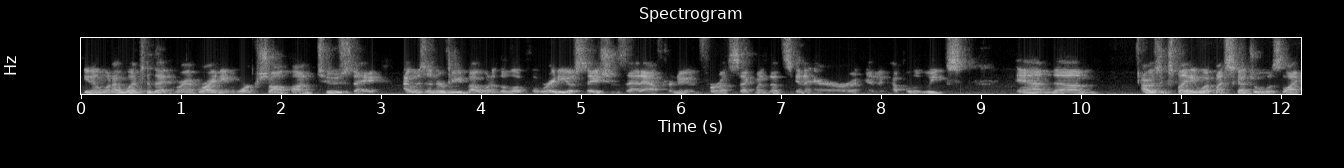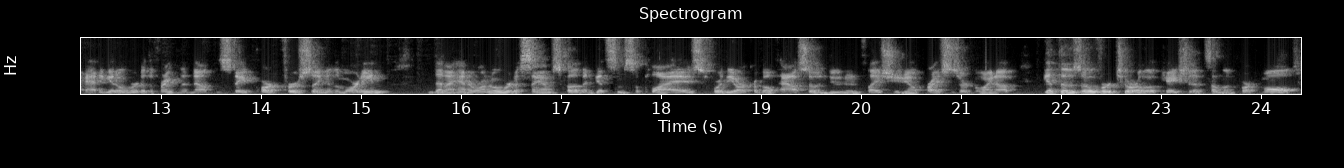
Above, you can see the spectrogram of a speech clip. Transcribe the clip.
You know, when I went to that grant writing workshop on Tuesday, I was interviewed by one of the local radio stations that afternoon for a segment that's going to air in a couple of weeks, and um, I was explaining what my schedule was like. I had to get over to the Franklin Mountain State Park first thing in the morning. Then I had to run over to Sam's Club and get some supplies for the Arc of El Paso. And due to inflation, you know, prices are going up. Get those over to our location at Sunland Park Mall.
